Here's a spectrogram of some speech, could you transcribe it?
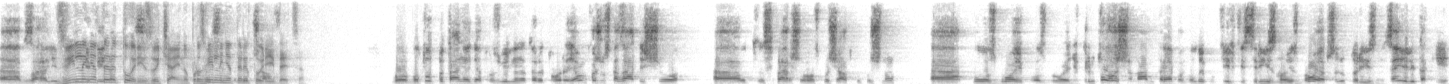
е, Взагалі Звільнення території, звичайно, про звільнення території йдеться. Бо, бо тут питання йде про звільнення території. Я вам хочу сказати, що е, от з першого спочатку почну е, по зброї, по озброєнню. Крім того, що нам треба велику кількість різної зброї, абсолютно різної. Це і літаки,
